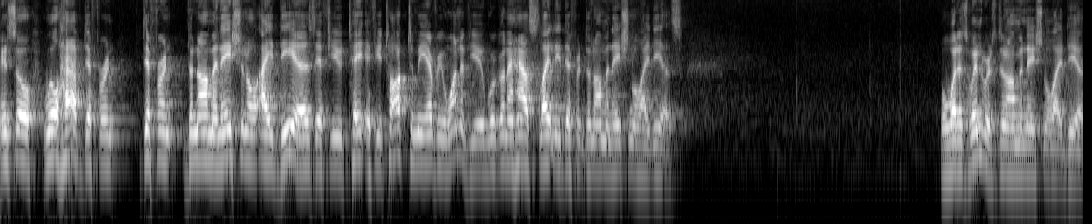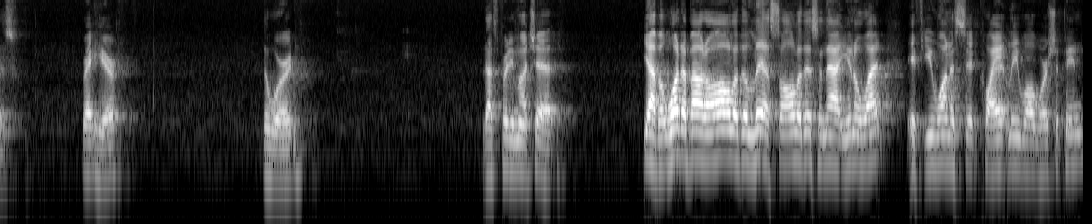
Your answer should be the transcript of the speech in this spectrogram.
And so we'll have different, different denominational ideas. If you, ta- if you talk to me, every one of you, we're going to have slightly different denominational ideas. Well, what is Windward's denominational ideas? Right here. The Word. That's pretty much it. Yeah, but what about all of the lists, all of this and that? You know what? If you want to sit quietly while worshiping,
